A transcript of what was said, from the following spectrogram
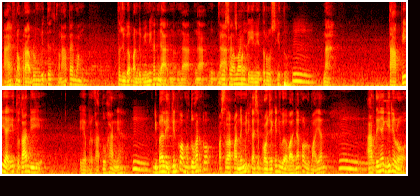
I have no problem with it. Kenapa emang itu juga pandemi ini kan nggak nggak nggak nggak akan seperti ini terus gitu. Hmm. nah tapi ya itu tadi ya berkat Tuhan ya. Hmm. dibalikin kok sama Tuhan kok pas setelah pandemi dikasih proyeknya juga banyak kok lumayan. Hmm. artinya gini loh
